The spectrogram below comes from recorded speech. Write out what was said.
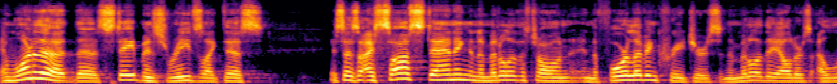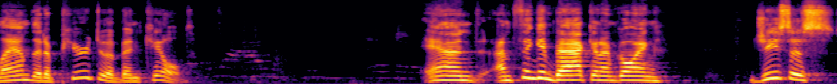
And one of the, the statements reads like this It says, I saw standing in the middle of the throne and the four living creatures, in the middle of the elders, a lamb that appeared to have been killed. And I'm thinking back and I'm going, Jesus,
